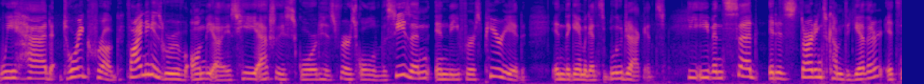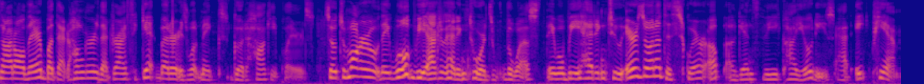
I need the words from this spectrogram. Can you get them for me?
we had Torey Krug finding his groove on the ice. He actually scored his first goal of the season in the first period in the game against the Blue Jackets. He even said it is starting to come together. It's not all there, but that hunger, that drive to get better is what makes good hockey players. So tomorrow they will be actually heading towards the west. They will be heading to Arizona to square up against the Coyotes at 8 p.m.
